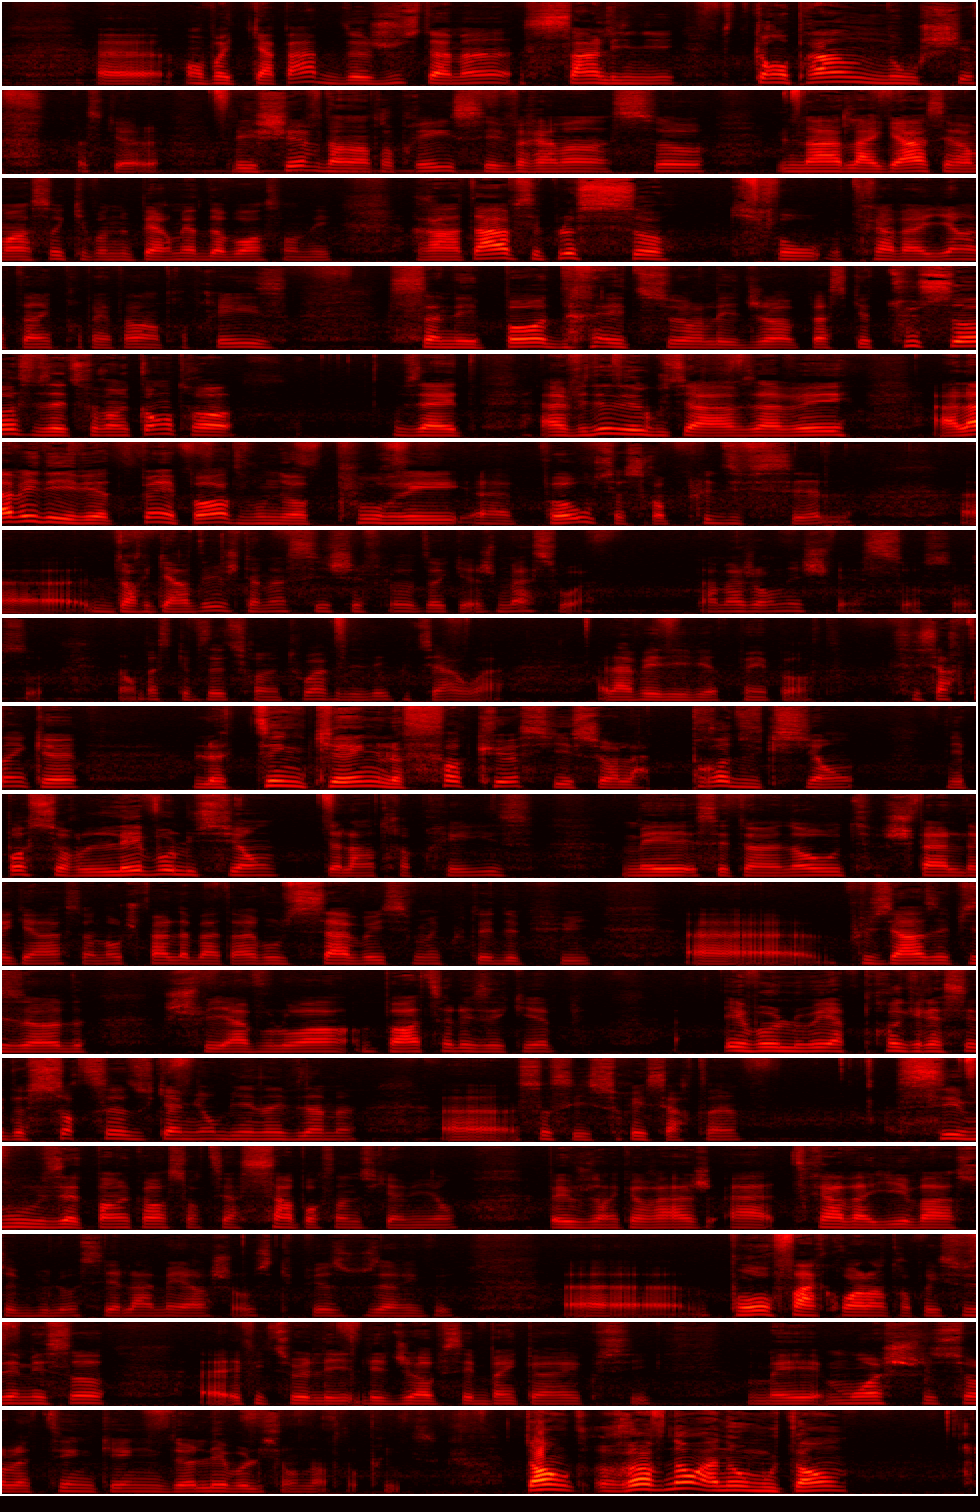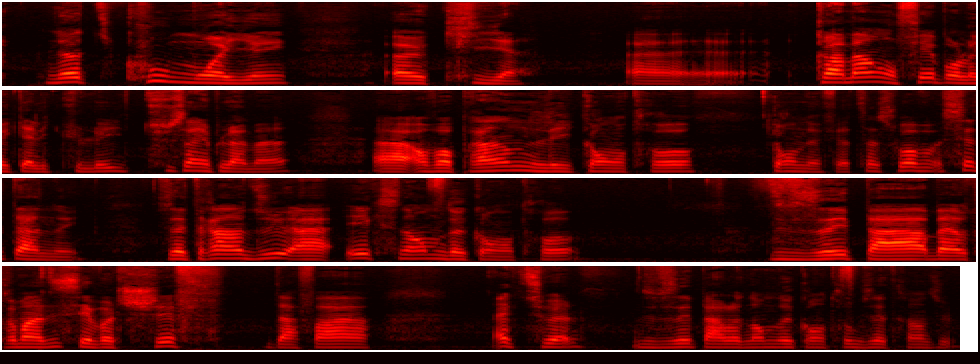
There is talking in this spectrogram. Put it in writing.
on va être capable de justement s'enligner comprendre nos chiffres. Parce que les chiffres dans l'entreprise, c'est vraiment ça. Une ère de la guerre, c'est vraiment ça qui va nous permettre de voir si on est rentable. C'est plus ça qu'il faut travailler en tant que propriétaire d'entreprise. Ce n'est pas d'être sur les jobs. Parce que tout ça, si vous êtes sur un contrat, vous êtes à vider des gouttières, vous avez à laver des vitres, peu importe, vous ne pourrez euh, pas ou ce sera plus difficile euh, de regarder justement ces chiffres-là, de dire que je m'assois, dans ma journée, je fais ça, ça, ça. Non, parce que vous êtes sur un toit, vous avez des gouttières ou à, laver des vitres, peu importe. C'est certain que le thinking, le focus, il est sur la production, il n'est pas sur l'évolution de l'entreprise, mais c'est un autre cheval de guerre, c'est un autre cheval de bataille. Vous le savez si vous m'écoutez depuis euh, plusieurs épisodes. Je suis à vouloir bâtir les équipes, évoluer, à progresser, de sortir du camion, bien évidemment. Euh, ça, c'est sûr et certain. Si vous n'êtes pas encore sorti à 100% du camion, ben, je vous encourage à travailler vers ce but-là. C'est la meilleure chose qui puisse vous arriver euh, pour faire croire l'entreprise. Si vous aimez ça, euh, effectuer les, jobs, c'est bien correct aussi. Mais moi, je suis sur le thinking de l'évolution de l'entreprise. Donc, revenons à nos moutons. Notre coût moyen un client. Euh, comment on fait pour le calculer? Tout simplement, on va prendre les contrats qu'on a fait, que ce soit cette année, vous êtes rendu à X nombre de contrats divisé par, ben, autrement dit, c'est votre chiffre d'affaires actuel divisé par le nombre de contrats que vous êtes rendu.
